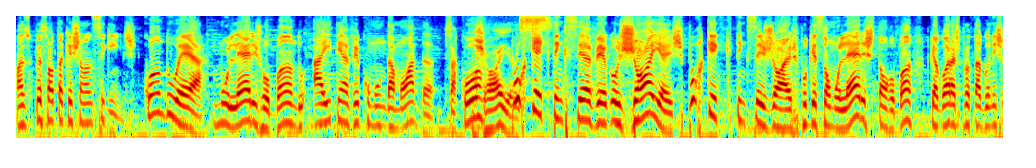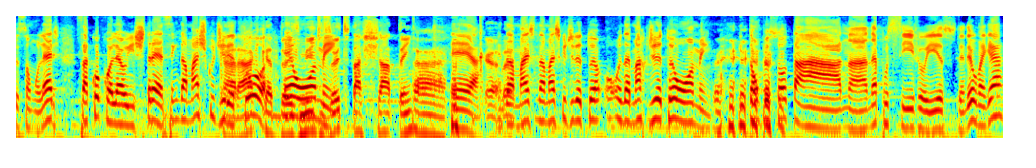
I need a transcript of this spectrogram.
Mas o que o pessoal tá questionando é o seguinte: quando é mulheres roubando, aí tem a ver com o mundo da moda, sacou? Joias. Por que, que tem que ser a ver com joias? Por que, que tem que ser joias? Porque são mulheres que estão roubando? Porque agora as protagonistas são mulheres? Sacou qual é o estresse? Ainda mais que o diretor Caraca, é homem. 2018 tá chato, hein? Tá. É, ainda mais, ainda mais que o diretor é, ainda mais que o diretor é homem. Então o pessoal tá, ah, não, não é possível isso, entendeu como é que é?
